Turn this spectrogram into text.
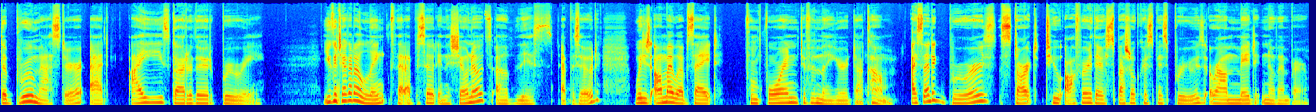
the brewmaster at Ægisgarður Brewery. You can check out a link to that episode in the show notes of this episode, which is on my website from foreigntofamiliar.com. Icelandic brewers start to offer their special Christmas brews around mid November.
